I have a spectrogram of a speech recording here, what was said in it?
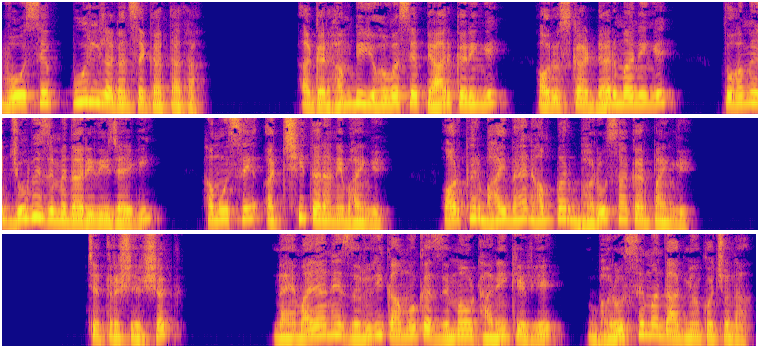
वो उसे पूरी लगन से करता था। अगर हम भी यहोवा से प्यार करेंगे और उसका डर मानेंगे तो हमें जो भी ज़िम्मेदारी दी जाएगी, हम उसे अच्छी तरह निभाएँगे। और फिर भाई बहन हम पर भरोसा कर पाएँगे। चित्र शीर्षक, नहमाया ने ज़रूरी कामों का जिम्मा उठाने के लिए भरोसेमंद आदमियों को चुना।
